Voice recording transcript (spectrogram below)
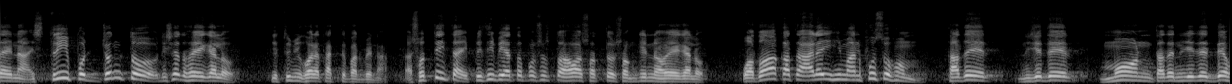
দেয় না। স্ত্রী পর্যন্ত নিষেধ হয়ে গেল যে তুমি ঘরে থাকতে পারবে না। আর সত্যিই তাই, পৃথিবী এত প্রশস্ত হওয়া সত্ত্বেও সংকীর্ণ হয়ে গেল। ওয়াদাকাত আলাইহিম আনফুসুহুম, তাদের নিজেদের মন, তাদের নিজেদের দেহ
